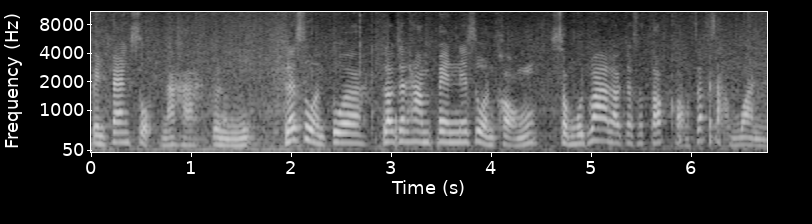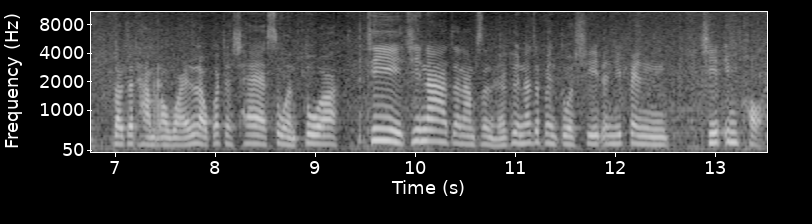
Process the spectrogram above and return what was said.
เป็นแป้งสดนะคะ ตัวนี้ และส่วนตัวเราจะทำเป็นในส่วนของสมมุติว่าเราจะสต็อกของสัก 3 วัน เราจะทำเอาไว้แล้วเราก็จะแช่ส่วนตัวที่ที่น่าจะนำเสนอคือน่าจะเป็นตัวชีสอันนี้เป็นชีสอิมพอร์ต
